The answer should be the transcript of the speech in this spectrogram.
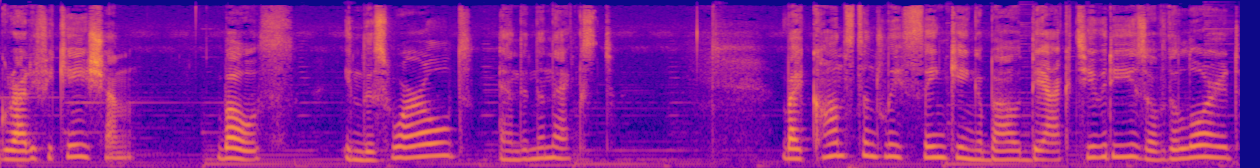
gratification, both in this world and in the next, by constantly thinking about the activities of the Lord.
